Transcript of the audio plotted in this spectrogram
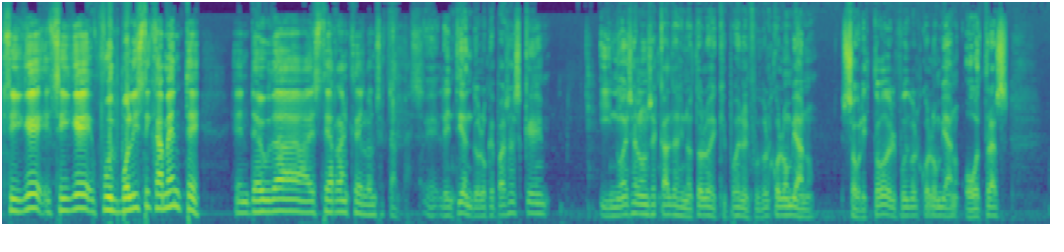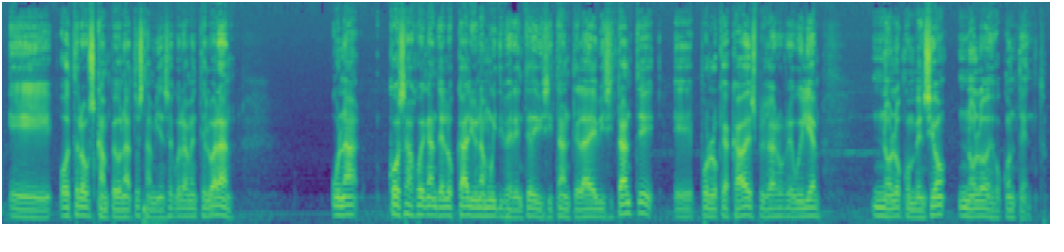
sigue, sigue futbolísticamente en deuda este arranque del Once Caldas. le entiendo, lo que pasa es que, y no es el Once Caldas, sino todos los equipos en el fútbol colombiano, sobre todo el fútbol colombiano, otras, eh, otros campeonatos también seguramente lo harán. Una cosa juegan de local y una muy diferente de visitante. La de visitante, eh, por lo que acaba de expresar Jorge William, no lo convenció, no lo dejó contento.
